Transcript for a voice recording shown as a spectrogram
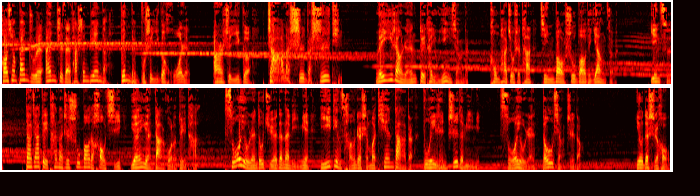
好像班主任安置在他身边的根本不是一个活人，而是一个炸了尸的尸体。唯一让人对他有印象的，恐怕就是他紧抱书包的样子了，因此。大家对他那只书包的好奇远远大过了对他，所有人都觉得那里面一定藏着什么天大的不为人知的秘密，所有人都想知道。有的时候，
